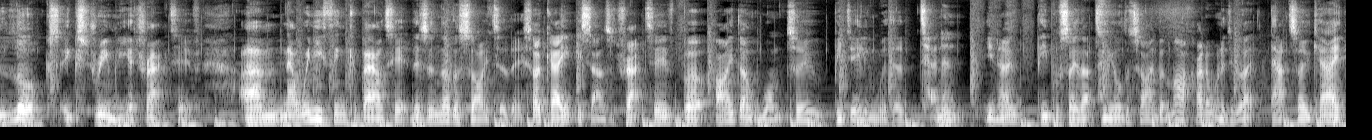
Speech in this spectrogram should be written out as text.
looks extremely attractive. Um, now, when you think about it, there's another side to this. Okay, it sounds attractive, but I don't want to be dealing with a tenant. You know, people say that to me all the time, but Mark, I don't want to do that. That's okay.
